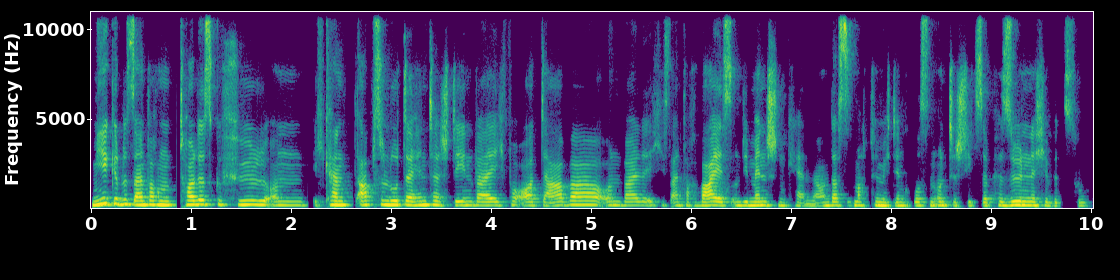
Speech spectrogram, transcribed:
mir gibt es einfach ein tolles Gefühl und ich kann absolut dahinter stehen, weil ich vor Ort da war und weil ich es einfach weiß und die Menschen kenne. Und das macht für mich den großen Unterschied, der persönliche Bezug.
